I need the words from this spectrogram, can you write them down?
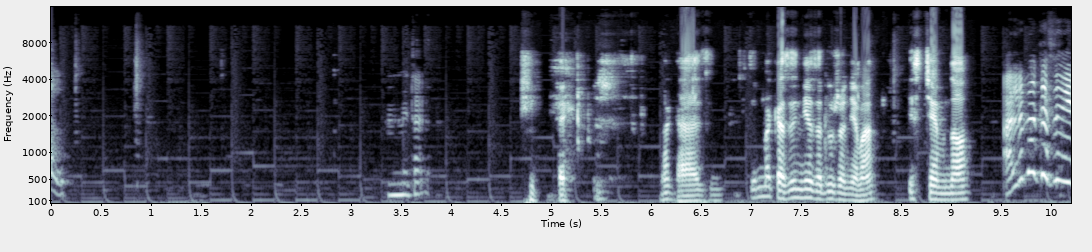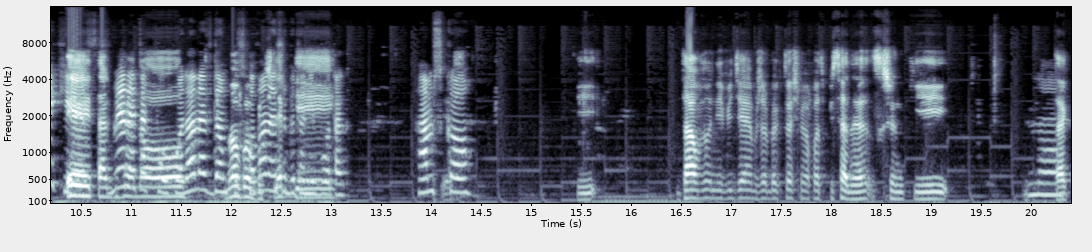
Au! Mnie tak... Magazyn. W tym magazynie za dużo nie ma. Jest ciemno. Ale magazynek Ej, jest. tak, w miarę że tak no, poukładane w domku, mogło być schowane, żeby to nie lepiej. było tak chamsko. I dawno nie widziałem, żeby ktoś miał podpisane skrzynki No. tak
